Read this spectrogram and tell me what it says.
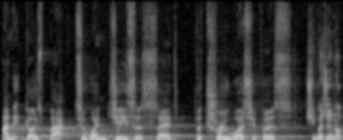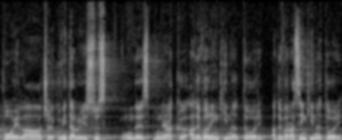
And it goes back to when Jesus said, The true worshippers Și merge înapoi la acele cuvinte ale lui Isus, unde spunea că adevărați închinători, adevărați închinători,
